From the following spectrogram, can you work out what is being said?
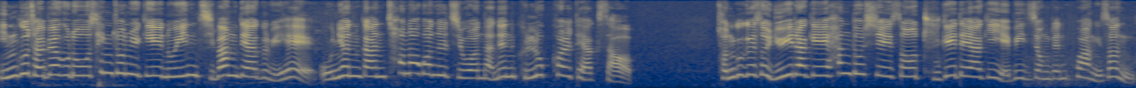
인구 절벽으로 생존 위기에 놓인 지방 대학을 위해 5년간 천억 원을 지원하는 글로컬 대학 사업. 전국에서 유일하게 한 도시에서 두 개 대학이 예비 지정된 포항에선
